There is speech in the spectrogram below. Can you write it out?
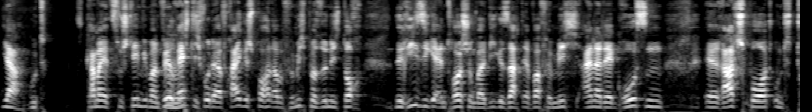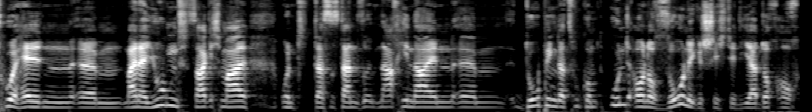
ja, gut, kann man jetzt zustehen, wie man will. Mhm. Rechtlich wurde er freigesprochen, aber für mich persönlich doch eine riesige Enttäuschung, weil, wie gesagt, er war für mich einer der großen äh, Radsport- und Tourhelden ähm, meiner Jugend, sage ich mal. Und dass es dann so im Nachhinein ähm, Doping dazukommt und auch noch so eine Geschichte, die ja doch auch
